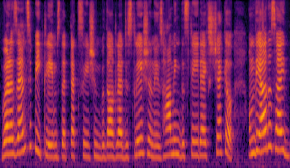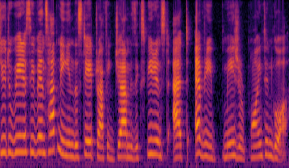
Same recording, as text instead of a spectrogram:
whereas NCP claims that taxation without legislation is harming the state exchequer. On the other side, due to various events happening in the state, traffic jam is experienced at every major point in Goa.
